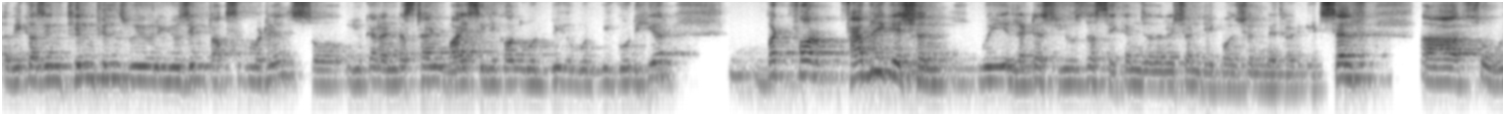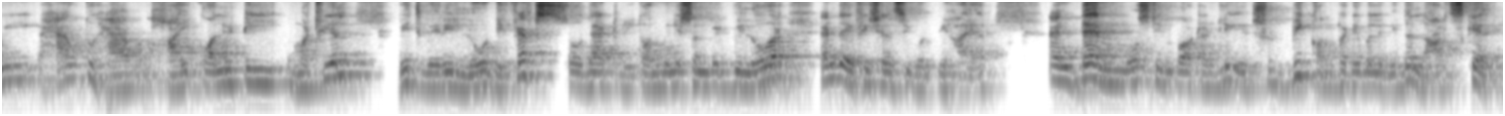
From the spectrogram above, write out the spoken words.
uh, because in thin films we were using toxic materials. So you can understand why silicon would be would be good here. But for fabrication, we let us use the second generation deposition method itself. Uh, so we have to have high quality material with very low defects so that recombination will be lower and the efficiency would be higher. And then most importantly, it should be compatible with the large scale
